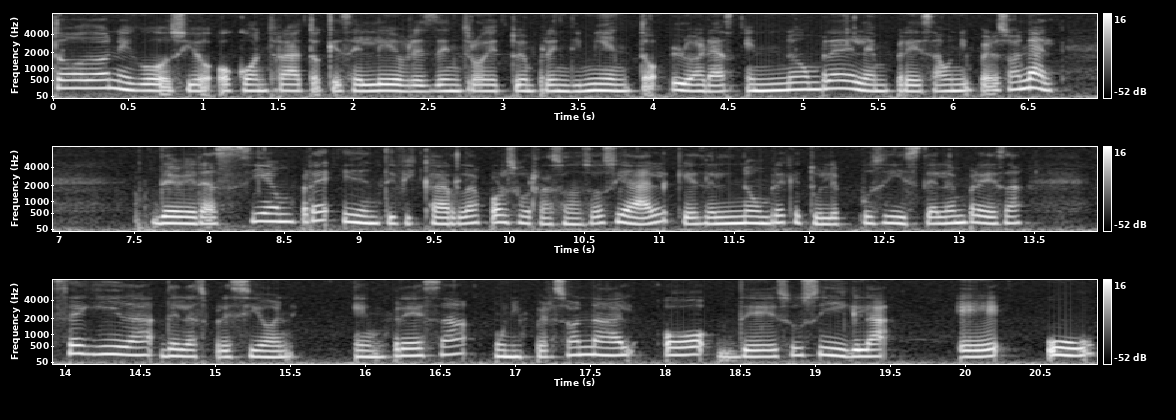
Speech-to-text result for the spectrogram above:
Todo negocio o contrato que celebres dentro de tu emprendimiento lo harás en nombre de la empresa unipersonal deberás siempre identificarla por su razón social, que es el nombre que tú le pusiste a la empresa, seguida de la expresión empresa unipersonal o de su sigla EU,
